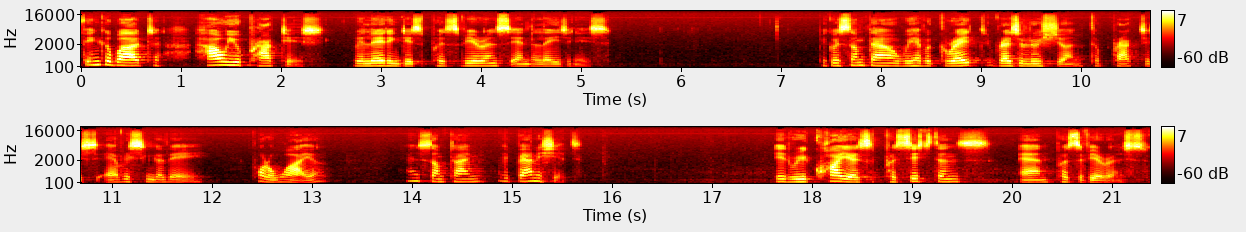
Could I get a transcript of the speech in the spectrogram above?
think about how you practice relating this perseverance and laziness. Because sometimes we have a great resolution to practice every single day for a while, and sometimes it vanishes. It requires persistence and perseverance.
